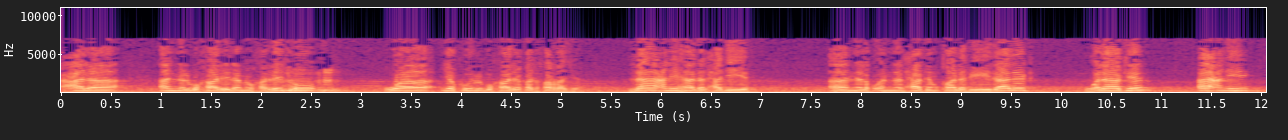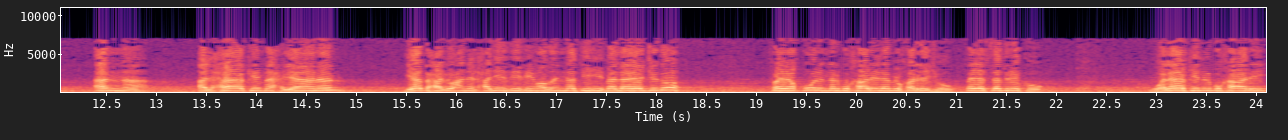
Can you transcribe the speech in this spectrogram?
على أن البخاري لم يخرجه ويكون البخاري قد خرجه. لا أعني هذا الحديث أن أن الحاكم قال فيه ذلك ولكن أعني أن الحاكم أحيانا يبحث عن الحديث في مظنته فلا يجده فيقول إن البخاري لم يخرجه فيستدركه. ولكن البخاري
